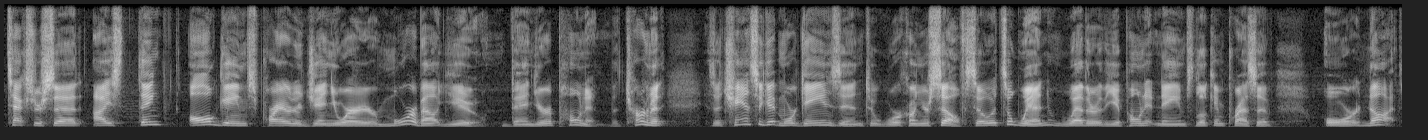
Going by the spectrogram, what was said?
Texter said, I think all games prior to January are more about you than your opponent. The tournament is a chance to get more games in to work on yourself. So it's a win whether the opponent names look impressive or not.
